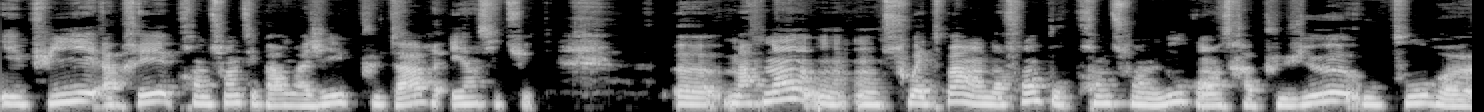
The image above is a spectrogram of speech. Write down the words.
et puis après prendre soin de ses parents âgés plus tard et ainsi de suite. Euh, maintenant, on ne souhaite pas un enfant pour prendre soin de nous quand on sera plus vieux ou pour euh,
